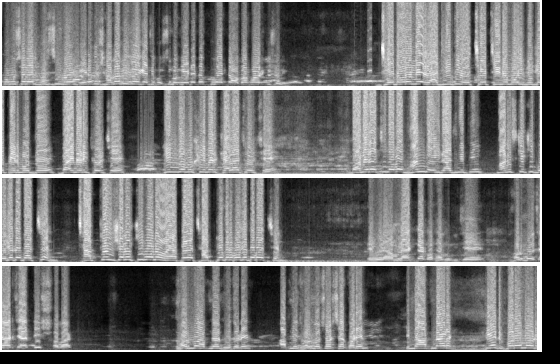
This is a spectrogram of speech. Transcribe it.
প্রমোশনাল পশ্চিম হয় এটা তো স্বাভাবিক হয়ে গেছে পশ্চিমবঙ্গে, এটা তো খুব একটা অবাক হওয়ার কিছু নেই। যে ধরনের রাজনীতি হচ্ছে, তৃণমূল, বিজেপির মধ্যে বাইনারি চলছে হিন্দু মুসলিমের খেলা চলছে, বামেরা কীভাবে ভাঙবে এই রাজনীতি? মানুষকে কি বোঝাতে পারছেন? ছাত্র হিসাবে কি মনে হয়? আপনারা ছাত্রদের বোঝাতে পারছেন? দেখুন, আমরা একটা কথা বলি যে, ধর্ম যার যার, দেশ সবার। ধর্ম আপনার ভেতরে, আপনি ধর্ম চর্চা করেন, কিন্তু আপনার পেট ভরানোর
